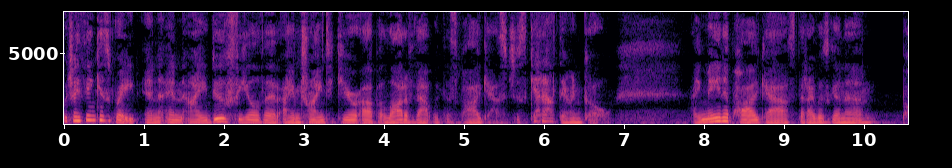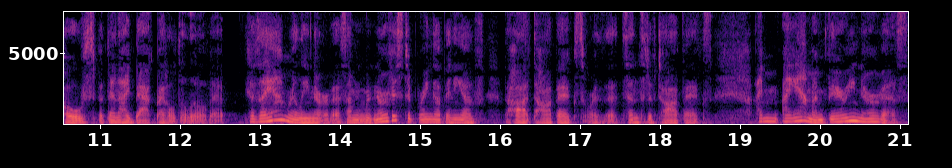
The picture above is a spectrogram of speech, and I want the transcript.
Which I think is great. And and I do feel that I am trying to gear up a lot of that with this podcast. Just get out there and go. I made a podcast that I was gonna post, but then I backpedaled a little bit because I am really nervous. I'm nervous to bring up any of the hot topics or the sensitive topics. I'm I am. I'm very nervous,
